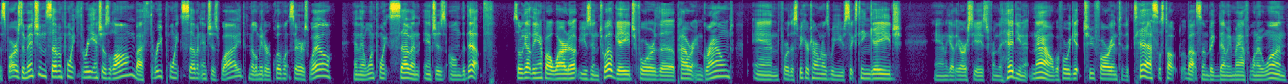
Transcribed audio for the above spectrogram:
As far as dimensions, 7.3 inches long by 3.7 inches wide, millimeter equivalents there as well, and then 1.7 inches on the depth. So we got the amp all wired up using 12 gauge for the power and ground, and for the speaker terminals we use 16 gauge, and we got the RCAs from the head unit. Now, before we get too far into the test, let's talk about some big dummy math 101.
